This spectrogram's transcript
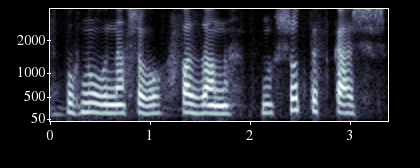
спугнув, нашого фазана. Ну що ти скажеш?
